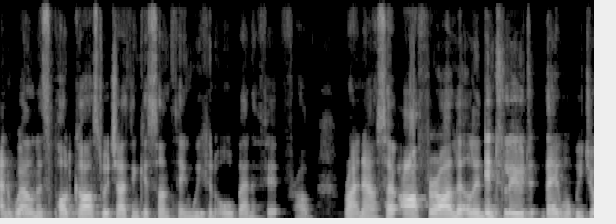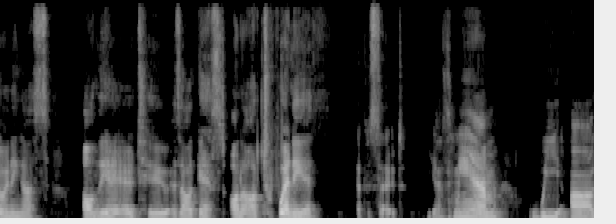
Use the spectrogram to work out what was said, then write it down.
and wellness podcast, which I think is something we can all benefit from right now. So after our little interlude, they will be joining us on the 802 as our guest on our 20th episode. Yes, ma'am. We are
